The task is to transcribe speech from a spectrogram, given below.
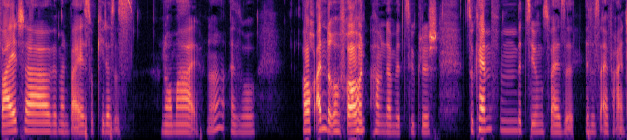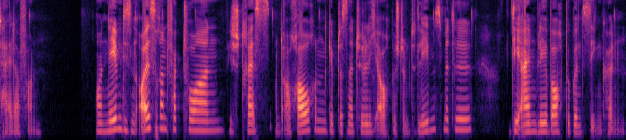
weiter, wenn man weiß, okay, das ist normal. Ne? Also auch andere Frauen haben damit zyklisch zu kämpfen, beziehungsweise ist es einfach ein Teil davon. Und neben diesen äußeren Faktoren wie Stress und auch Rauchen gibt es natürlich auch bestimmte Lebensmittel, die einen Blähbauch begünstigen können.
